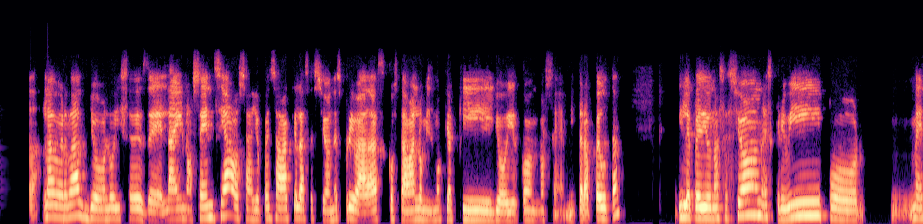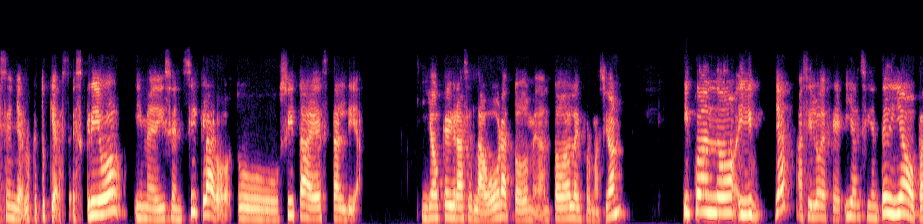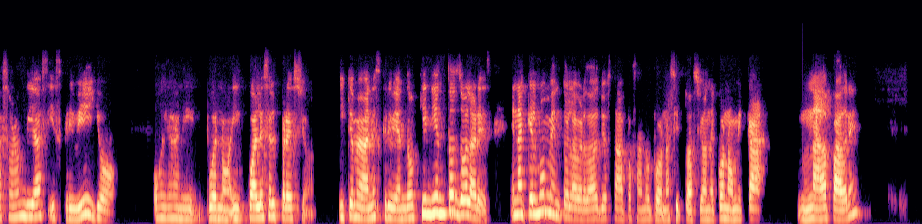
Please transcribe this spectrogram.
La verdad, yo lo hice desde la inocencia, o sea, yo pensaba que las sesiones privadas costaban lo mismo que aquí yo ir con, no sé, mi terapeuta. y le pedí una sesión, escribí por Messenger, lo que tú quieras. Escribo y me dicen, sí, claro, tu cita es tal día. Yo, ok, gracias, la hora, todo, me dan toda la información. Y cuando, y ya, así lo dejé. Y al siguiente día o pasaron días y escribí yo, oigan, y bueno, ¿y cuál es el precio? Y que me van escribiendo 500 dólares. En aquel momento, la verdad, yo estaba pasando por una situación económica nada padre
